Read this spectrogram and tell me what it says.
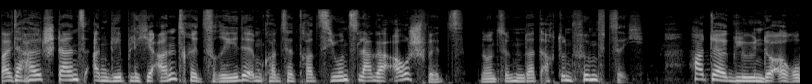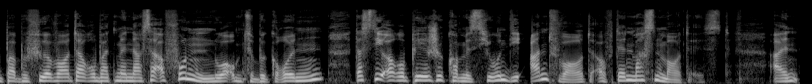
weil der Hallsteins angebliche Antrittsrede im Konzentrationslager Auschwitz 1958 hat der glühende Europabefürworter Robert Menasse erfunden, nur um zu begründen, dass die Europäische Kommission die Antwort auf den Massenmord ist. Ein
